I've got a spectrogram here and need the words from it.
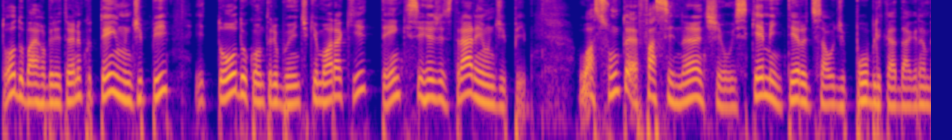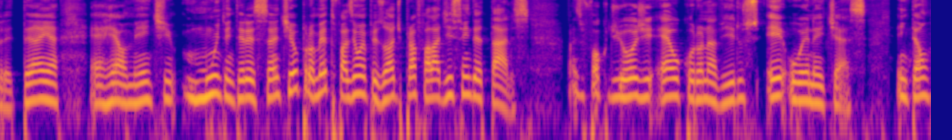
Todo bairro britânico tem um DP e todo contribuinte que mora aqui tem que se registrar em um DP. O assunto é fascinante, o esquema inteiro de saúde pública da Grã-Bretanha é realmente muito interessante eu prometo fazer um episódio para falar disso em detalhes. Mas o foco de hoje é o coronavírus e o NHS. Então,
